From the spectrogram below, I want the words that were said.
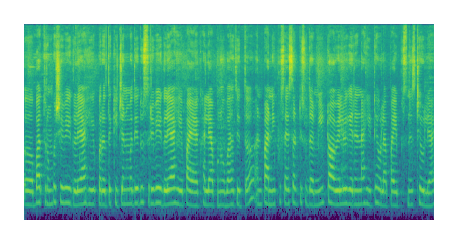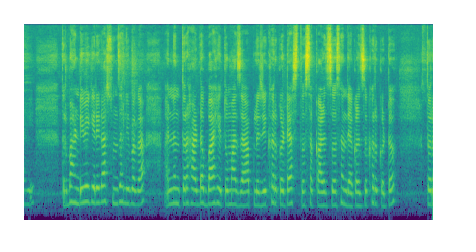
बाथरूमपाशी वेगळे आहे परत किचनमध्ये दुसरी वेगळी आहे पायाखाली आपण उभा तिथं. आणि पाणी पुसायसाठी सुद्धा मी टॉवेल वगैरे नाही ठेवला पाय पुसणेच ठेवले आहे. तर भांडी वगैरे घासून झाली बघा. आणि नंतर हा डब्बा आहे तो माझा आपलं जे खरकटे असतं सकाळचं संध्याकाळचं खरकटं. तर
